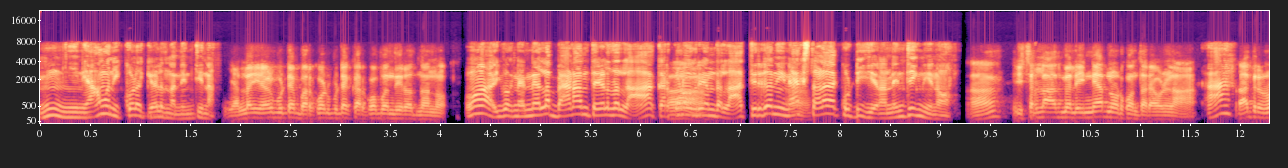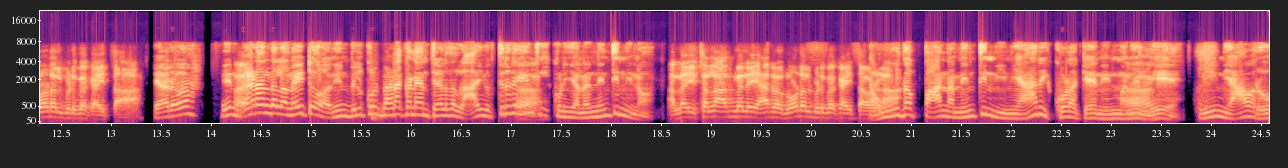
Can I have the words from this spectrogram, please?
ಹ್ಮ್ ನೀನ್ ಯಾವನ್ ಇಕ್ಕೊಳಕ್ ಹೇಳು ನಾನು ನಿಂತಿನ? ಎಲ್ಲ ಹೇಳ್ಬಿಟ್ಟೆ ಬರ್ಕೊಟ್ಬಿಟ್ಟೆ ಕರ್ಕೊ ಬಂದಿರೋದ್ ನಾನು. ಹ್ಮ್ ಇವಾಗ ನೆನ್ನೆಲ್ಲ ಬೇಡ ಅಂತ ಹೇಳ್ದಲ್ಲ ಕರ್ಕೊಂಡ್ ಹೋಗ್ರಿ ಅಂದಲ್ಲ ತಿರ್ಗಾ ನೀನ್ ಯಾಕೆ ಹಾ. ಸ್ಥಳ ಯಾಕೆ ಕೊಟ್ಟಿದ್ಯಾ ನಾನು ನಿಂತಿಗ್ ನೀನು. ಹಾ ಇಷ್ಟೆಲ್ಲ ಆದ್ಮೇಲೆ ಇನ್ಯಾರು ನೋಡ್ಕೊಂತಾರೆ ಅವಳನ್ನ? ರಾತ್ರಿ ರಾತ್ರಿ ಅಲ್ಲಿ ಬಿಡ್ಬೇಕಾಯ್ತಾ? ಯಾರು? ನೀನ್ ಬೇಡ ಅಂದಲ್ಲ ನೈಟು ನೀನ್ ಬಿಲ್ಕುಲ್ ಬೇಡ ಕಣೆ ಅಂತ ಹೇಳ್ದಲ್ಲ ಇವಾಗ ತಿರ್ಗಾ ಹಾ. ಏನ್ ಇಕ್ಕೊಂಡಿದ್ಯಾ ನಾನು ನಿಂತೀನಿ ನೀನು. ಅಲ್ಲ ಇಷ್ಟೆಲ್ಲ ಆದ್ಮೇಲೆ ಯಾರು ರೋಡಲ್ಲಿ ಬಿಡ್ಬೇಕಾಯ್ತಾ ಅವಳನ್ನ? ಹೌದಪ್ಪ ನಾನ್ ನಿಂತೀನಿ. ನೀನ್ ಯಾರು ಇಕ್ಕೊಳಕ್ಕೆ ನಿನ್ ಮನೇಲಿ? ನೀನ್ ಯಾವರು?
